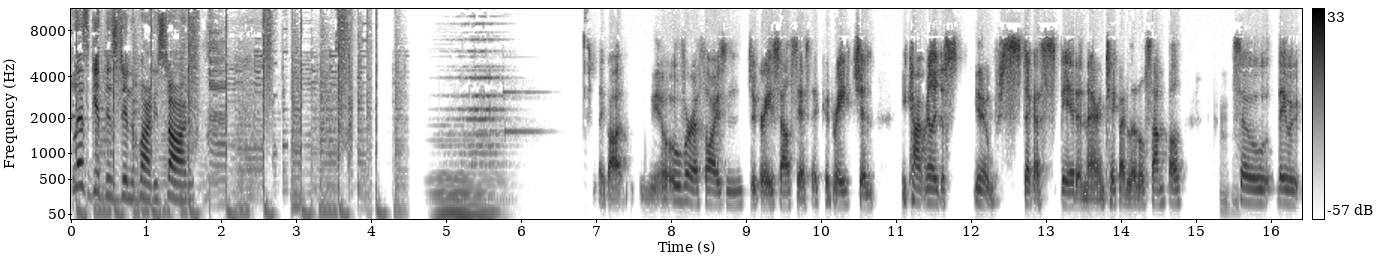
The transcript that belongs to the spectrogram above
Let's get this dinner party started. They got you know over a thousand degrees Celsius they could reach, and you can't really just you know stick a spade in there and take out a little sample. Mm-hmm. So they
